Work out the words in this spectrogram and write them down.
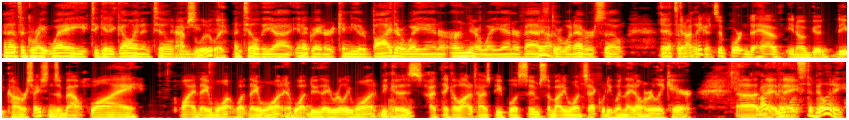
And that's a great way to get it going until the, absolutely until the uh, integrator can either buy their way in or earn their way in or vest yeah. or whatever. So that's and, and really I think good. it's important to have you know good deep conversations about why why they want what they want and what do they really want because mm-hmm. I think a lot of times people assume somebody wants equity when they don't really care. Uh, right. they, they, they want stability.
